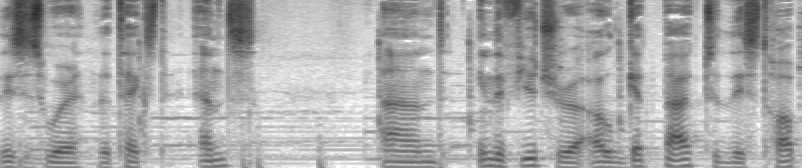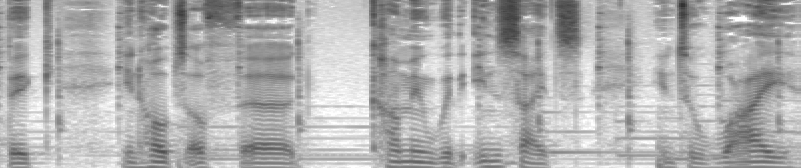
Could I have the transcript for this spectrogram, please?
This is where the text ends, and in the future, I'll get back to this topic in hopes of uh, coming with insights into why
